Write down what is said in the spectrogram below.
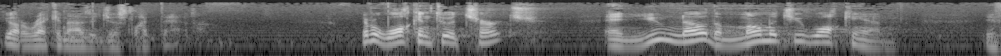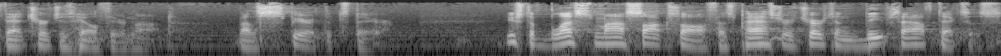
you ought to recognize it just like that. Ever walk into a church and you know the moment you walk in if that church is healthy or not by the spirit that's there. Used to bless my socks off as pastor of church in deep South Texas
